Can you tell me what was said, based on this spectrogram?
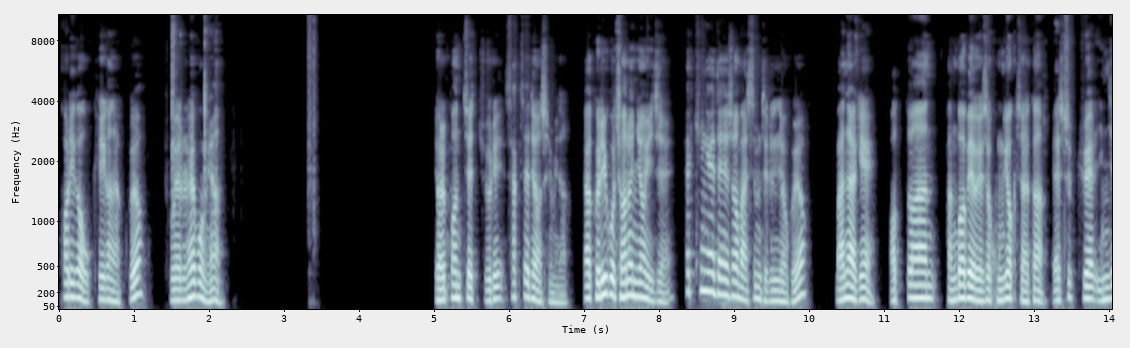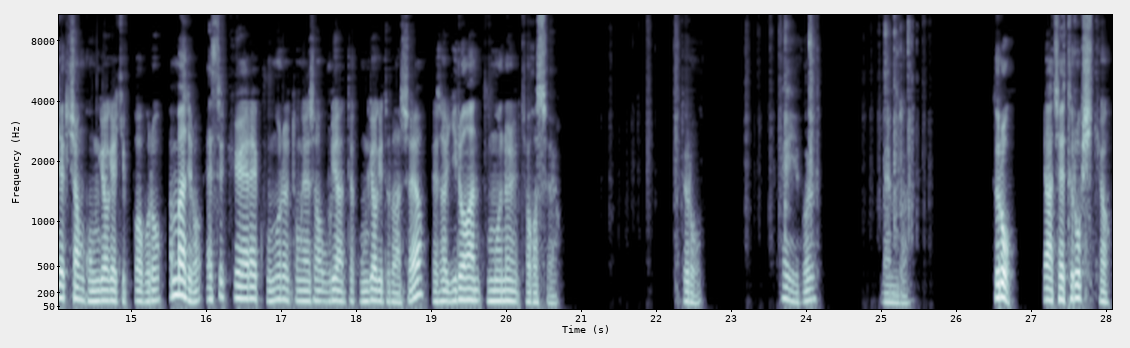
쿼리가 OK가 났고요. 조회를 해보면 열 번째 줄이 삭제되었습니다. 자, 그리고 저는요, 이제 해킹에 대해서 말씀드리려고요. 만약에 어떠한 방법에 의해서 공격자가 SQL 인젝션 공격의 기법으로 한마디로 SQL의 구문을 통해서 우리한테 공격이 들어왔어요. 그래서 이러한 구문을 적었어요. 드롭 테이블 멤버 드롭 야쟤 드롭 시켜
